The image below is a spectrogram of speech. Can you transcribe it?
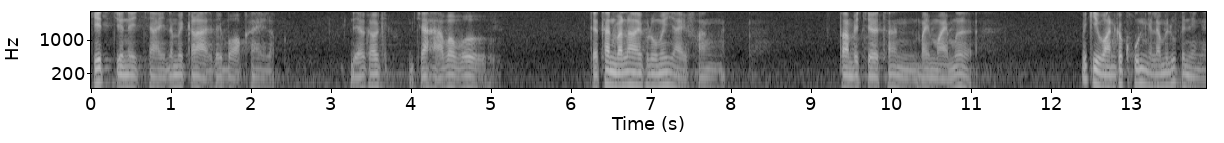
คิดอยู่ในใจแล้วไม่กล้าจะไปบอกใครหรอก เดี๋ยวเขาจะหาว่าเวอร์แต่ท่านมาเล่าให้ครูไม่ใหญ่ฟัง ตอนไปเจอท่านใหม่ ๆ เมื่อ ไม่กี่วันก็คุ้นกันแล้วไม่รู้เป็นยังไง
